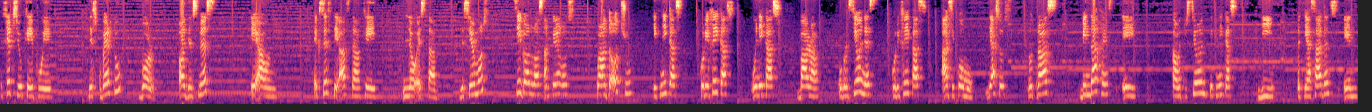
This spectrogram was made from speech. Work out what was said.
egipcio que fue descubierto por Odin Smith y aún existe hasta que lo establecemos. Según los arqueólogos, 48 técnicas quirúrgicas únicas para operaciones quirúrgicas así como yazos, otras vendajes y cauterización técnicas de utilizadas en,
